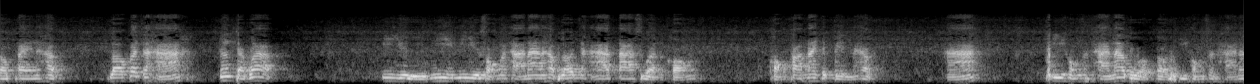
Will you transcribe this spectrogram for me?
ต่อไปนะครับ เราก็จะหาเนื่องจากว่า มีอยู่มีมีอยู่สองสถานะนะครับ เราจะหาอัตราส่วนของของความน่าจะเป็นนะครับ หา p ของสถานะบวกต่อ p ของสถานะ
